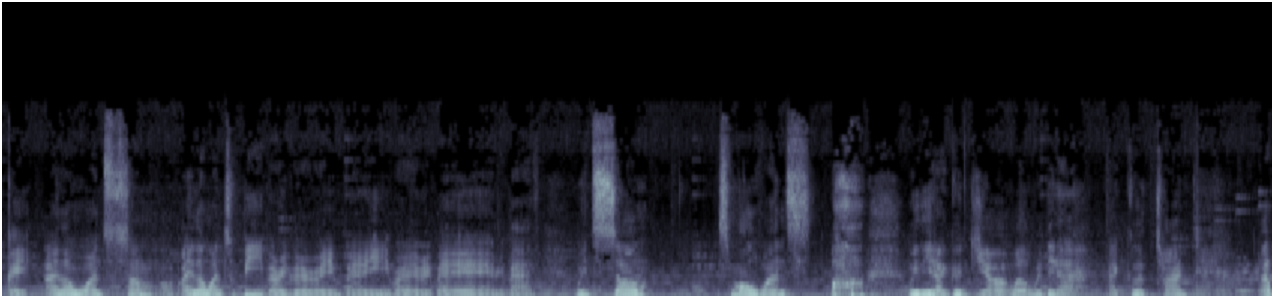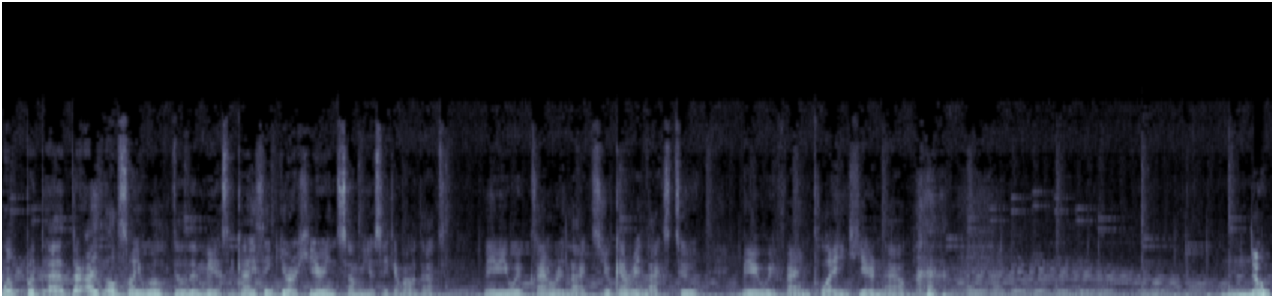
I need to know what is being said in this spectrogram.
Okay, I don't want some. Of, I don't want to be very, very, very, very, very very bad with some small ones. Oh, we did a good job. Well, we did a, a good time I will put uh, there. I also I will do the music. I think you are hearing some music about that. Maybe we can relax. You can relax too. Maybe we I'm playing here now. nope.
